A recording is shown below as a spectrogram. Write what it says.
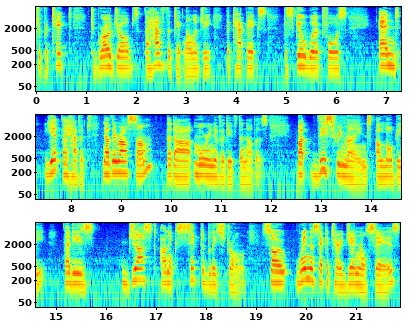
to protect, to grow jobs. They have the technology, the capex, the skilled workforce, and yet they haven't. Now, there are some that are more innovative than others, but this remains a lobby that is just unacceptably strong. So, when the Secretary General says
